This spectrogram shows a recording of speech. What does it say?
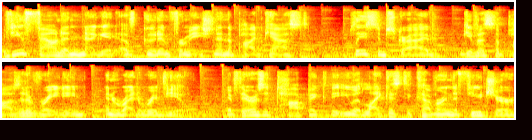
If you found a nugget of good information in the podcast, please subscribe, give us a positive rating, and write a review. If there is a topic that you would like us to cover in the future,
